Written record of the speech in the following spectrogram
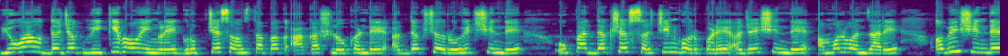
युवा उद्योजक विकी भाऊ इंगळे ग्रुपचे संस्थापक आकाश लोखंडे अध्यक्ष रोहित शिंदे उपाध्यक्ष सचिन घोरपडे अजय शिंदे अमोल वंजारे अभि शिंदे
